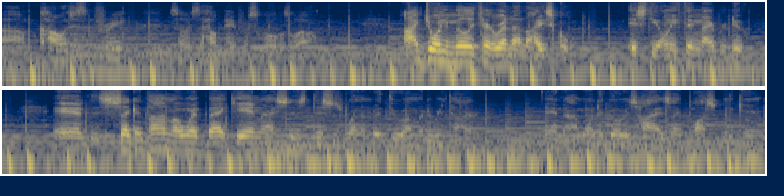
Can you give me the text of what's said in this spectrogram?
um, college isn't free, so it was to help pay for school as well. I joined the military right out of high school. It's the only thing I ever do. And the second time I went back in, I says, this is what I'm gonna do, I'm gonna retire. And I want to go as high as I possibly can.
